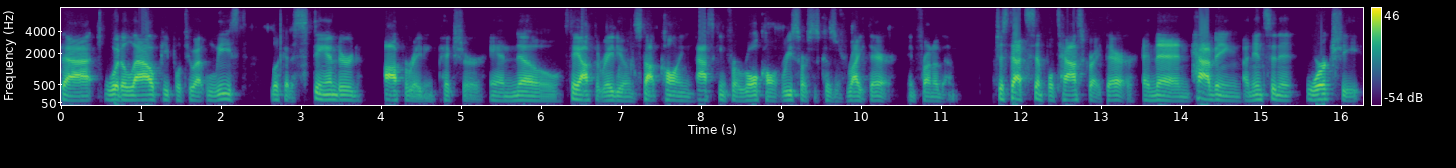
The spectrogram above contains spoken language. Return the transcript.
that would allow people to at least look at a standard operating picture and know, stay off the radio and stop calling, asking for a roll call of resources because it's right there in front of them. Just that simple task right there. And then having an incident worksheet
